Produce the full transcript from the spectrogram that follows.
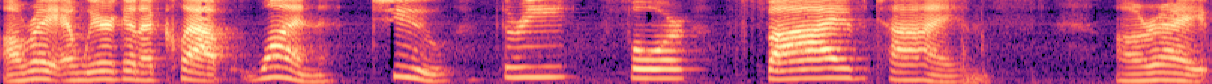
All right, and we're going to clap one, two, three, four, five times. All right.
